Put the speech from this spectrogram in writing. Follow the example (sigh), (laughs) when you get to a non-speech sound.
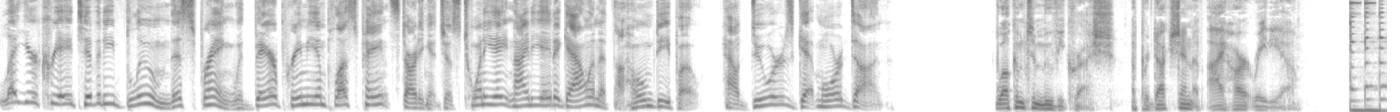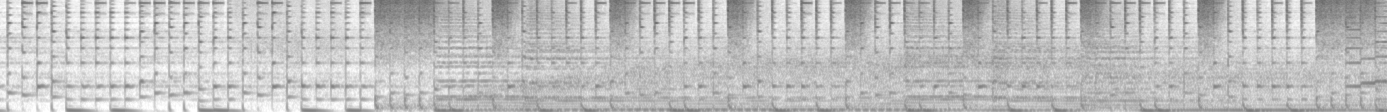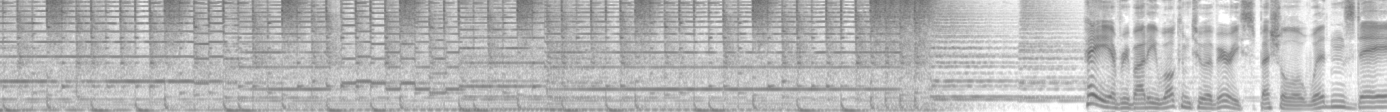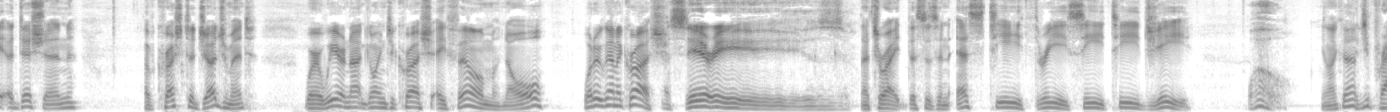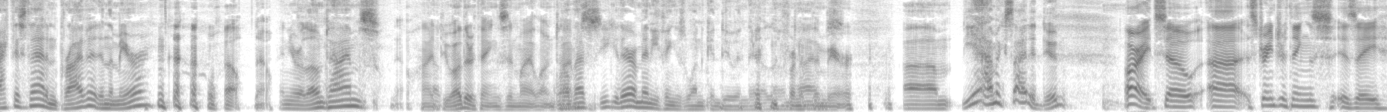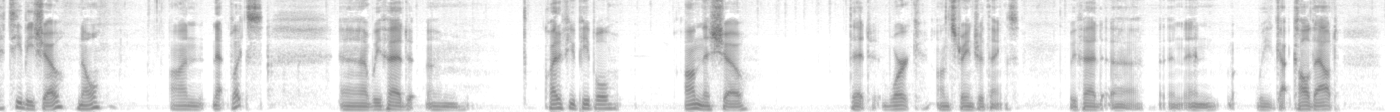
Let your creativity bloom this spring with Behr Premium Plus paint starting at just $28.98 a gallon at the Home Depot. How doers get more done. Welcome to Movie Crush, a production of iHeartRadio. Hey, everybody, welcome to a very special Wednesday edition of Crush to Judgment, where we are not going to crush a film, Noel. What are we going to crush? A series. That's right. This is an ST3CTG. Whoa. You like that? Did you practice that in private in the mirror? (laughs) well, no. In your alone times? No, I do other things in my alone Well, times. that's you, there are many things one can do in their (laughs) alone in front of the mirror. (laughs) Um, yeah, I'm excited, dude. All right, so uh, Stranger Things is a TV show, Noel, on Netflix. Uh, we've had um, quite a few people on this show that work on Stranger Things. We've had, uh, and, and we got called out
